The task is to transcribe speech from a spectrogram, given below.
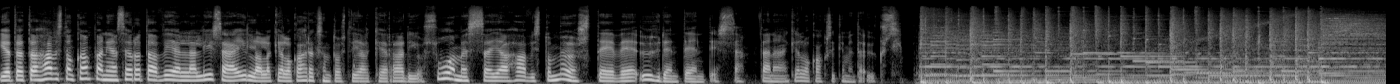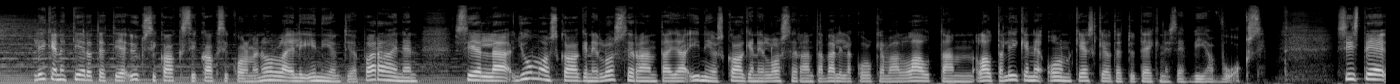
Ja tätä Haaviston kampanjaa seurataan vielä lisää illalla kello 18 jälkeen Radio Suomessa ja Haavisto myös TV1 tentissä tänään kello 21. Liikennetiedotetie 12230 eli Iniontie Parainen. Siellä Jumoskaagenin Lossiranta ja Inioskaagenin Lossiranta välillä kulkeva lautan, lauttaliikenne on keskeytetty teknisen vian vuoksi. Siis tie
